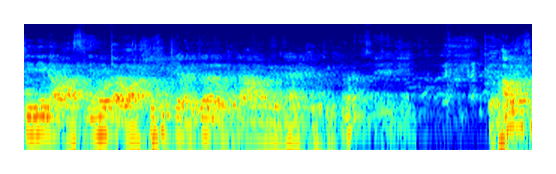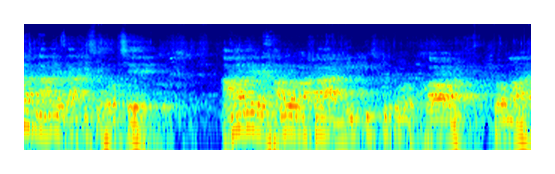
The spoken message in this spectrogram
টেনে নেওয়া, স্নেহ দেওয়া সঠিকটা বোঝানো, এটা আমাদের দায়িত্ব, ঠিক না? ভালোবাসার নামে যা কিছু হচ্ছে, আমাদের ভালোবাসা নির্দিষ্ট কোনো ক্ষণ, সময়,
